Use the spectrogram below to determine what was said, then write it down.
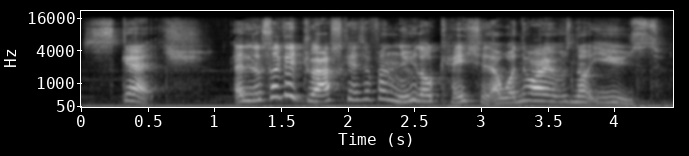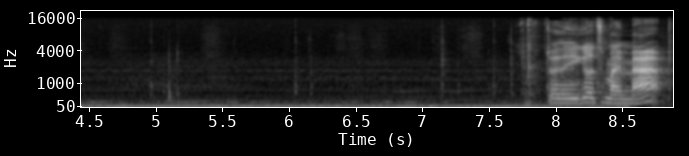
Sketch. It looks like a draft sketch of a new location. I wonder why it was not used. Do I need to go to my map?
